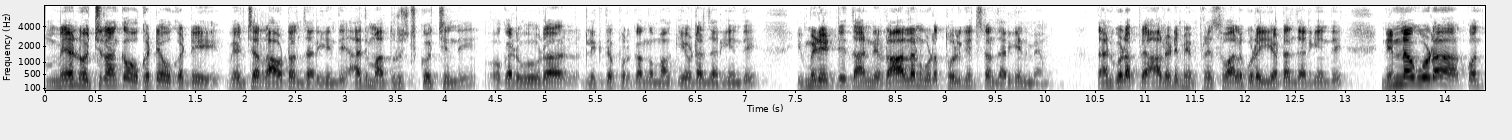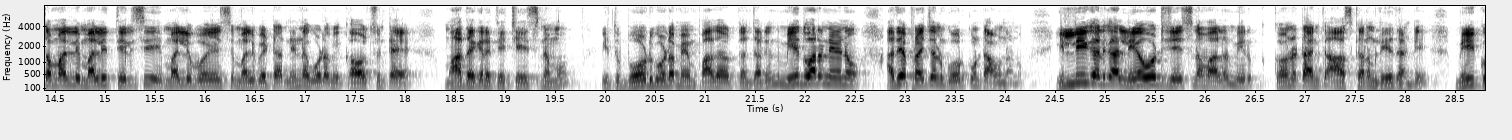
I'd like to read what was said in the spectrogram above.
మేము వచ్చినాక ఒకటే ఒకటి వెంచర్ రావటం జరిగింది. అది మా దృష్టికి వచ్చింది. ఒకటి కూడా లిఖితపూర్వకంగా మాకు ఇవ్వడం జరిగింది. ఇమ్మీడియట్లీ దాన్ని రాళ్ళను కూడా తొలగించడం జరిగింది మేము. దాన్ని కూడా ఆల్రెడీ మేము ప్రెస్ వాళ్ళు కూడా ఇవ్వటం జరిగింది. నిన్న కూడా కొంత మళ్ళీ మళ్ళీ తెలిసి మళ్ళీ పోయేసి మళ్ళీ పెట్టారు. నిన్న కూడా మీకు కావాల్సి ఉంటే మా దగ్గర తెచ్చి వేసినాము. విత్ బోర్డు కూడా మేము పాదవటం జరిగింది. మీ ద్వారా నేను అదే ప్రజలను కోరుకుంటా ఉన్నాను. ఇల్లీగల్గా లేఅవుట్ చేసిన వాళ్ళని మీరు కొనటానికి ఆస్కారం లేదండి. మీకు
